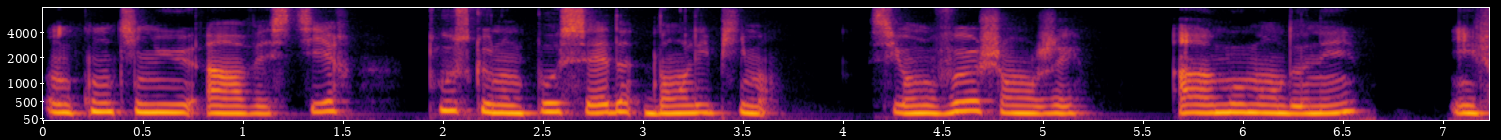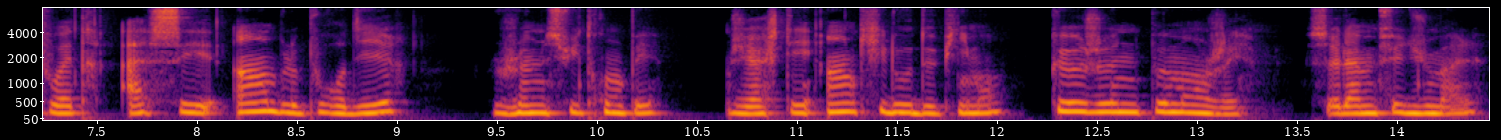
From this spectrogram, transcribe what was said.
On continue à investir tout ce que l'on possède dans les piments. Si on veut changer à un moment donné, il faut être assez humble pour dire je me suis trompé, j'ai acheté un kilo de piment que je ne peux manger. Cela me fait du mal.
